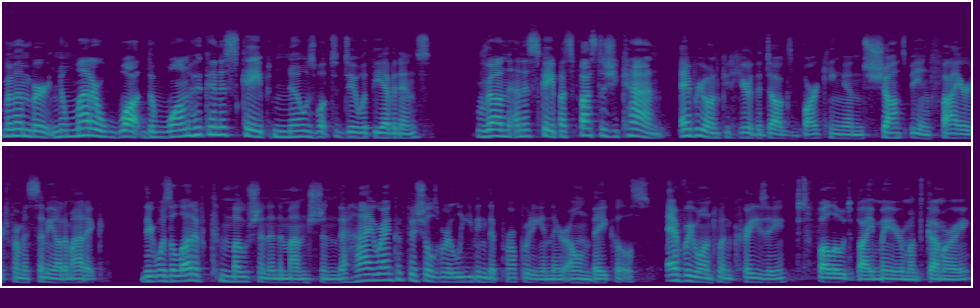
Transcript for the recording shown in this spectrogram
Remember, no matter what, the one who can escape knows what to do with the evidence. Run and escape as fast as you can. Everyone could hear the dogs barking and shots being fired from a semi automatic. There was a lot of commotion in the mansion. The high rank officials were leaving the property in their own vehicles. Everyone went crazy, followed by Mayor Montgomery.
